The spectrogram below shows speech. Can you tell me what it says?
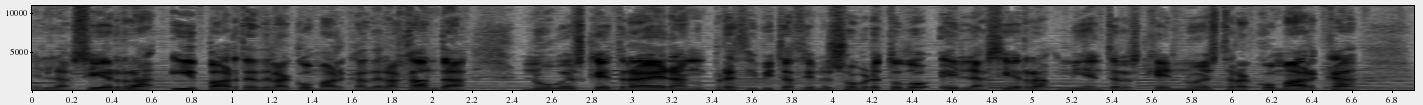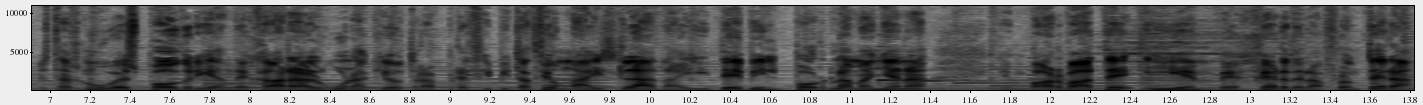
en la sierra y parte de la comarca de la Janda. Nubes que traerán precipitaciones sobre todo en la sierra, mientras que en nuestra comarca estas nubes podrían dejar alguna que otra precipitación aislada y débil por la mañana en Barbate y en Vejer de la Frontera.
